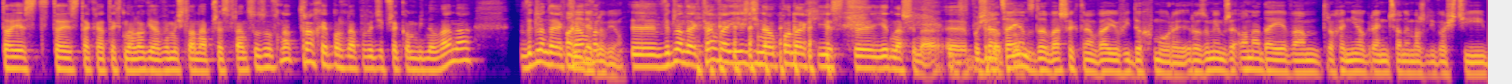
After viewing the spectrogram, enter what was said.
To jest, to jest taka technologia wymyślona przez Francuzów, no trochę można powiedzieć przekombinowana, Wygląda jak, tramwa, tak y, wygląda jak tramwaj, jeździ na oponach, jest y, jedna szyna y, Wracając do waszych tramwajów i do chmury, rozumiem, że ona daje wam trochę nieograniczone możliwości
